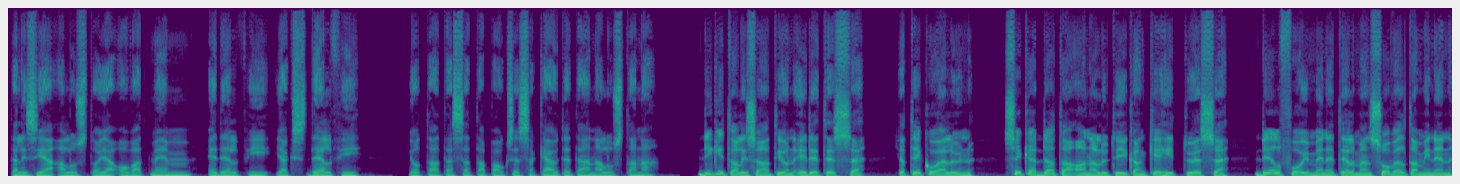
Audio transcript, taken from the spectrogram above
Tällaisia alustoja ovat MEM, Edelphi ja XDelphi, jota tässä tapauksessa käytetään alustana. Digitalisaation edetessä ja tekoälyn sekä data-analytiikan kehittyessä Delfoi-menetelmän soveltaminen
